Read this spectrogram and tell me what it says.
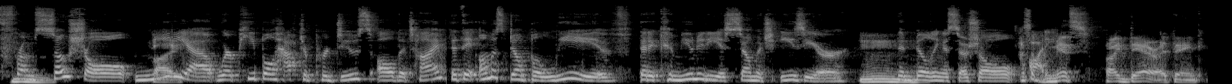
from mm. social media right. where people have to produce all the time that they almost don't believe that a community is so much easier mm. than building a social That's audience. a myth right there, I think.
